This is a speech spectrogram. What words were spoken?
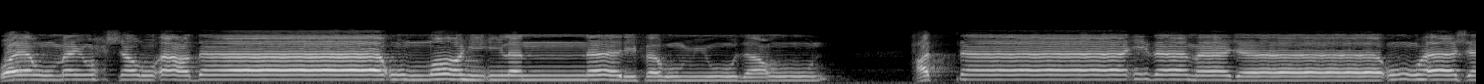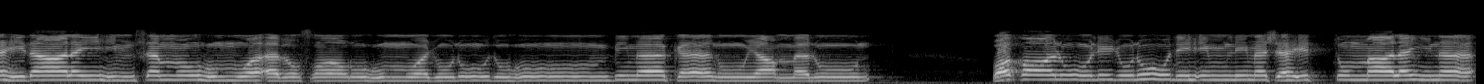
وَيَوْمَ يُحْشَرُ أَعْدَاءُ اللَّهِ إِلَى النَّارِ فَهُمْ يُوزَعُونَ حَتَّى إِذَا مَا جَاءُوهَا شَهِدَ عَلَيْهِمْ سَمْعُهُمْ وَأَبْصَارُهُمْ وَجُلُودُهُمْ بِمَا كَانُوا يَعْمَلُونَ وَقَالُوا لِجُلُودِهِمْ لِمَ شَهِدتُّمْ عَلَيْنَا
